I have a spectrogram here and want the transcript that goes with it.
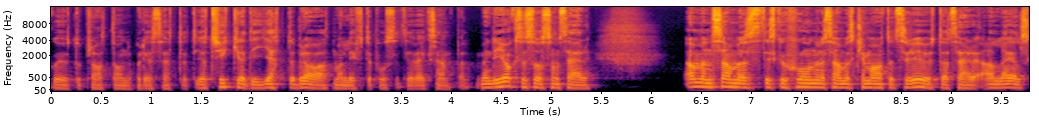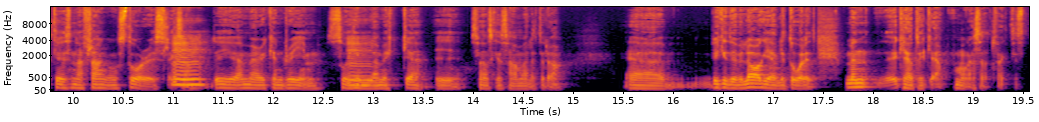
gå ut och prata om det på det sättet. Jag tycker att det är jättebra att man lyfter positiva exempel. Men det är också så som så här, ja, men samhällsdiskussionen och samhällsklimatet ser ut. Att så här, alla älskar ju sina framgångsstories. Liksom. Mm. Det är ju American dream så himla mm. mycket i svenska samhället idag. Eh, vilket överlag är jävligt dåligt. Men kan jag tycka på många sätt faktiskt.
